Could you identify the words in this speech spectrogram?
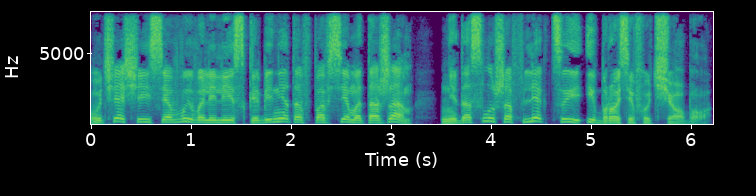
учащиеся вывалили из кабинетов по всем этажам, не дослушав лекции и бросив учебу.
